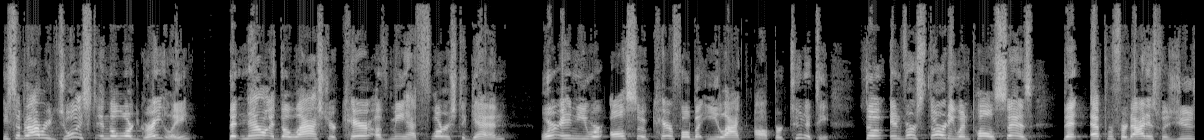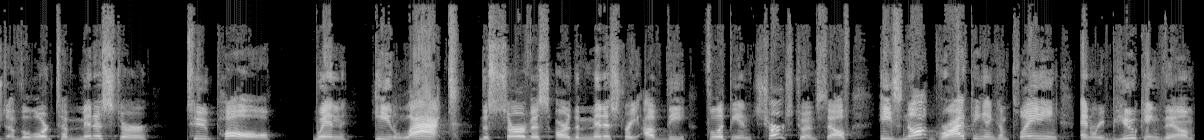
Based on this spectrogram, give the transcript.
he said, But I rejoiced in the Lord greatly that now at the last your care of me hath flourished again, wherein you were also careful, but ye lacked opportunity. So in verse 30, when Paul says that Epaphroditus was used of the Lord to minister to Paul when he lacked the service or the ministry of the Philippian church to himself, he's not griping and complaining and rebuking them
